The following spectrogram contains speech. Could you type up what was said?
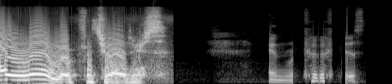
I love your refrigerators. And cook this.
